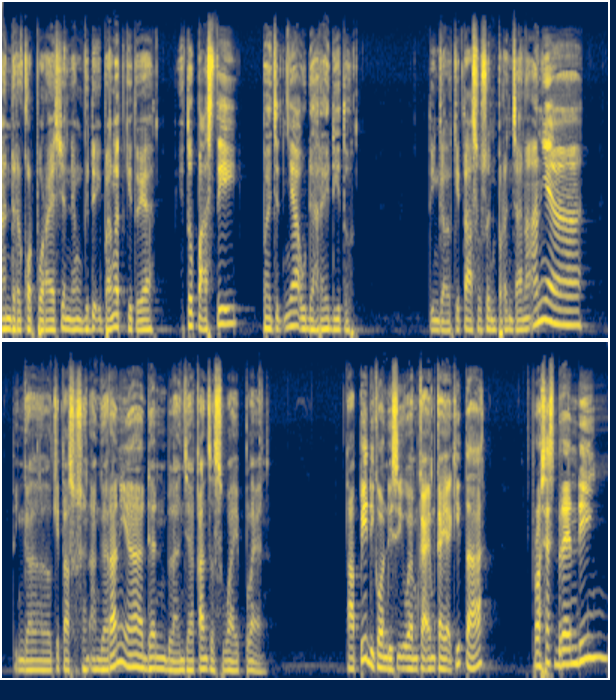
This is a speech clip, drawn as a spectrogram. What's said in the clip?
under corporation yang gede banget gitu ya, itu pasti budgetnya udah ready tuh. Tinggal kita susun perencanaannya, tinggal kita susun anggarannya dan belanjakan sesuai plan. Tapi di kondisi UMKM kayak kita, proses branding,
